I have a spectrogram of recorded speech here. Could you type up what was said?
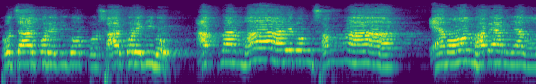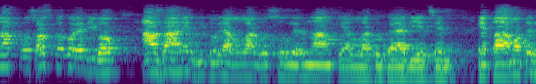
প্রচার করে দিব, প্রসার করে দিব, আপনার মান এবং সম্মান এমন ভাবে আমি আল্লাহ প্রশস্ত করে দিব, আজানের ভিতরে আল্লাহ রসুলের নামকে আল্লাহ ঢুকায়া দিয়েছেন। একামতের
